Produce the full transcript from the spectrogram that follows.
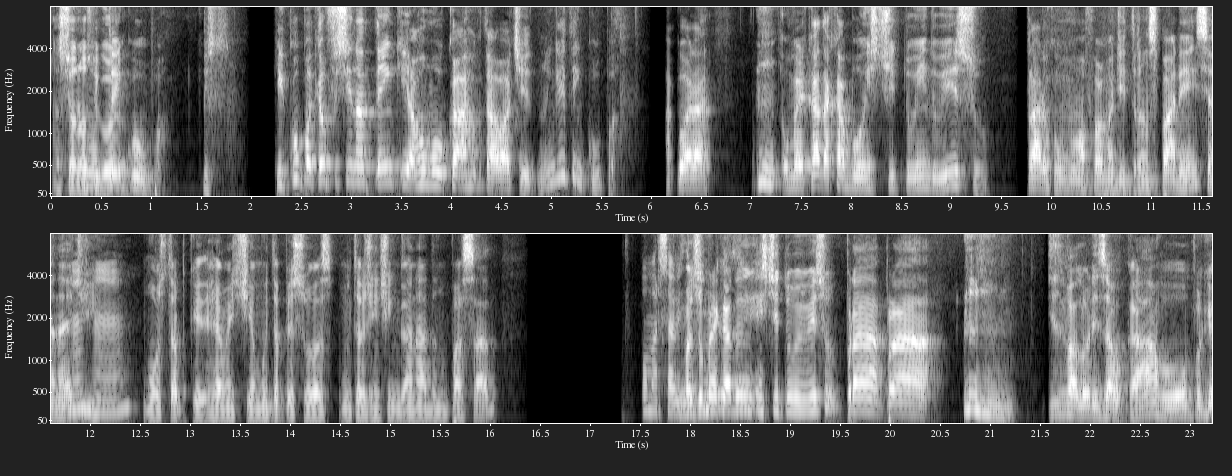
Acionou o não seguro. tem culpa? Isso. Que culpa que a oficina tem que arrumou o carro que estava batido? Ninguém tem culpa. Agora, o mercado acabou instituindo isso, claro, como uma forma de transparência, né? De Uhum. mostrar, porque realmente tinha muita pessoas, muita gente enganada no passado. Ô, Marcelo, Mas o mercado inclusive- instituiu isso para desvalorizar o carro, ou porque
